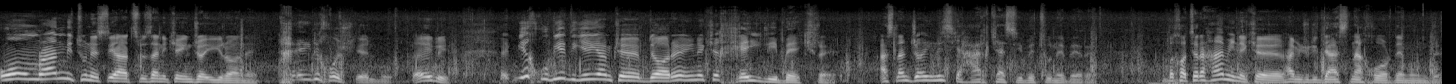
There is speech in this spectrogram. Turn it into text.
عمرن می‌تونستی حدس بزنی که اینجا ایرانه. خیلی خوشگل بود. خیلی. یه خوبی دیگه هم که داره اینه که خیلی بکره. اصلا جایی نیست که هر کسی بتونه بره. به خاطر همینه که همینجوری دست نخورده مونده.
